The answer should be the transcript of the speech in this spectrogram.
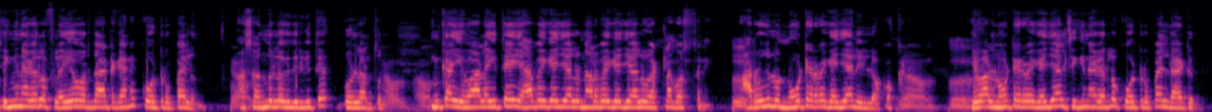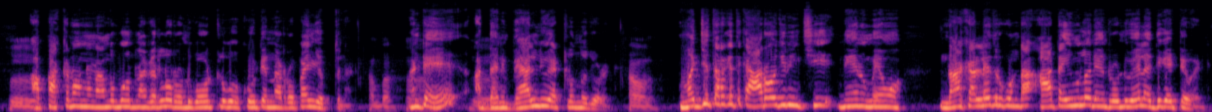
సింగనగర్లో ఫ్లైఓవర్ దాటగానే కోటి రూపాయలు ఉంది. ఆ సందులోకి తిరిగితే గోల్డ్ అంత ఇంకా ఇవాళ అయితే యాభై గజాలు నలభై గజాలు అట్లాగ వస్తున్నాయి. ఆ రోజుల్లో నూట ఇరవై గజాలు ఇల్లు ఒక్కొక్క. ఇవాళ నూట ఇరవై గజాలు సింగనగర్లో కోటి రూపాయలు దాటింది. ఆ పక్కన ఉన్న నందమూరి నగర్లో రెండు కోట్లు కోటిన్నర రూపాయలు చెప్తున్నారు అబ్బా. అంటే దాని వాల్యూ ఎట్లుందో చూడండి. మధ్య తరగతికి ఆ రోజు నుంచి నేను మేము నా కళ్ళెదురకుండా ఆ టైంలో నేను రెండు వేలు అద్దె కట్టేవాడిని.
